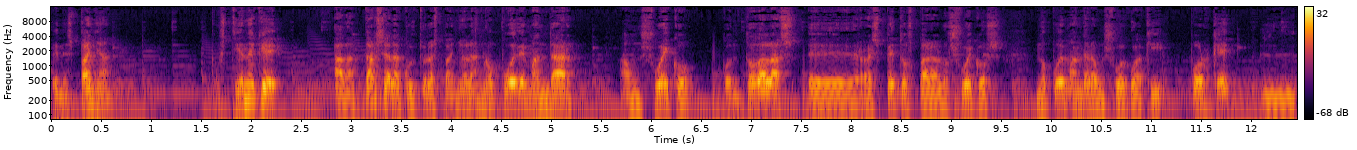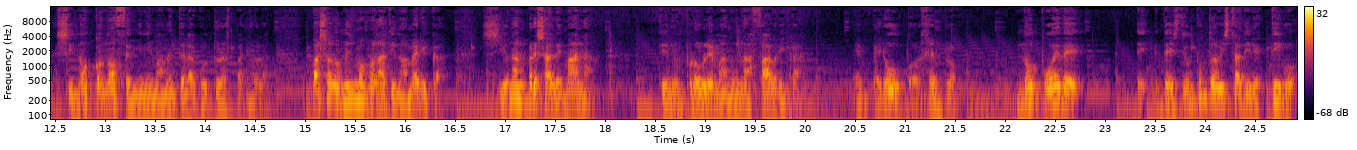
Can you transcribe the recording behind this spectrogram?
en España, pues tiene que adaptarse a la cultura española. No puede mandar a un sueco con todos los eh, respetos para los suecos, no puede mandar a un sueco aquí porque si no conoce mínimamente la cultura española. Pasa lo mismo con Latinoamérica. Si una empresa alemana tiene un problema en una fábrica, en Perú, por ejemplo, no puede, eh, desde un punto de vista directivo,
